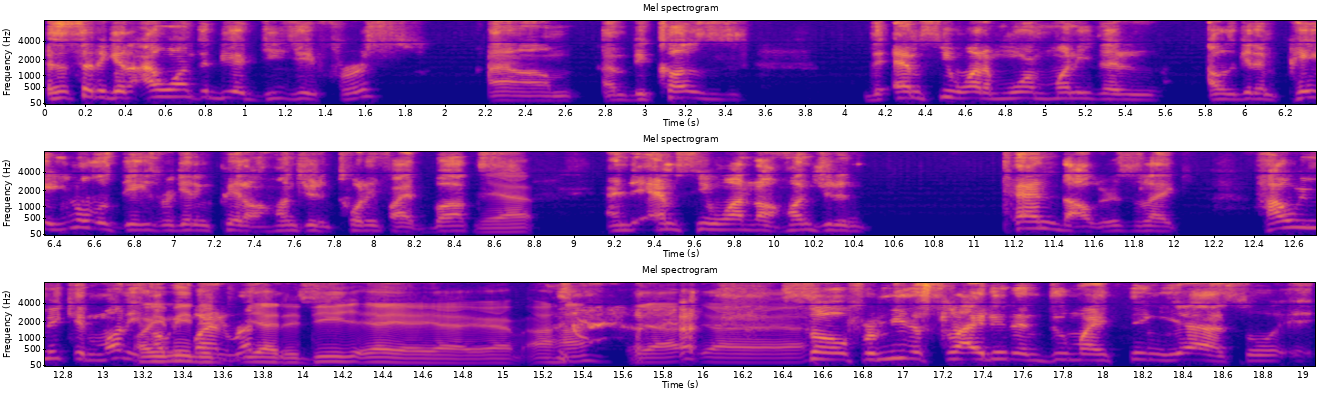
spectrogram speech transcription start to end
as I said again, I want to be a DJ first. Um and because the MC wanted more money than I was getting paid. You know those days we're getting paid 125 bucks Yeah. and the MC wanted 110 dollars. Like how are we making money? Oh, How you mean buying the, yeah, the? DJ? Yeah, yeah, yeah, yeah. Uh huh. Yeah, yeah, yeah. yeah. So for me to slide in and do my thing, yeah. So it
